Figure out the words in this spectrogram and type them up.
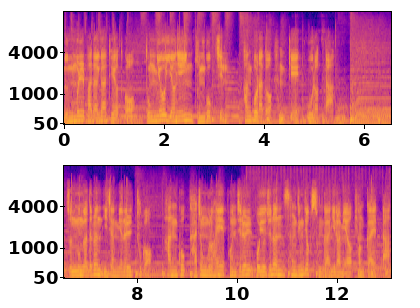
눈물 바다가 되었고 동료 연예인 김국진, 황보라도 함께 울었다. 전문가들은 이 장면을 두고 한국 가족문화의 본질을 보여주는 상징적 순간이라며 평가했다.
